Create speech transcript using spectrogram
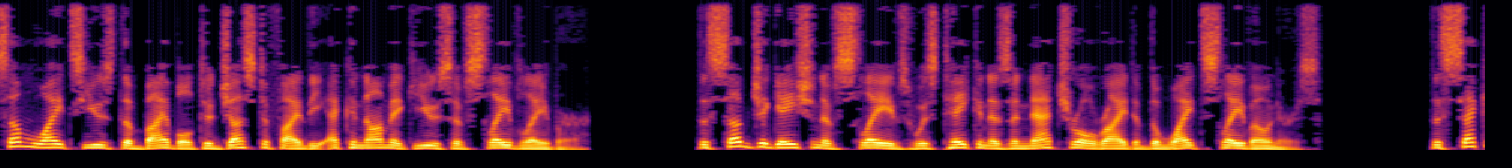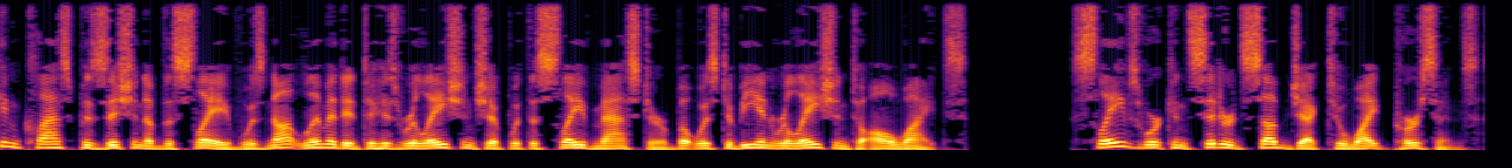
Some whites used the Bible to justify the economic use of slave labor. The subjugation of slaves was taken as a natural right of the white slave owners. The second-class position of the slave was not limited to his relationship with the slave master but was to be in relation to all whites. Slaves were considered subject to white persons.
